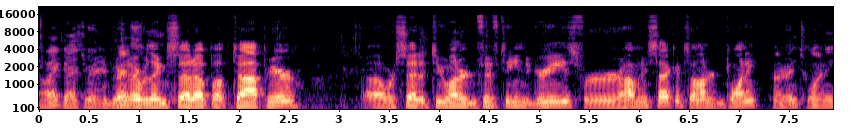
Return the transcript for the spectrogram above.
All right, guys, ready to We've got everything set up up top here. Uh, we're set at 215 degrees for how many seconds? 120? 120.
